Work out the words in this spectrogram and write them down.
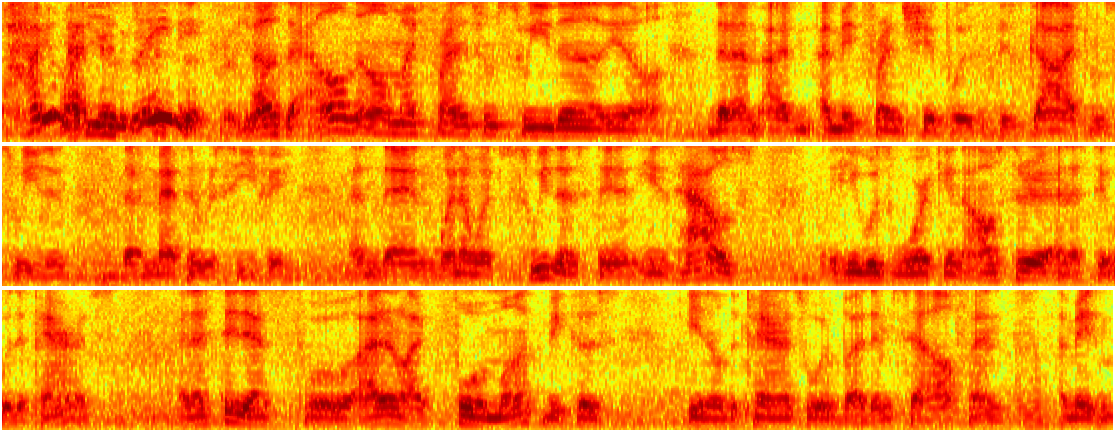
"How you met this lady?" yeah. I was like, "Oh no, my friends from Sweden. You know that I'm, I I made friendship with this guy from Sweden that I met in Recife, and then when I went to Sweden, I stayed in his house. He was working in Austria, and I stayed with the parents, and I stayed there for I don't know like four months because." You know the parents were by themselves, and mm-hmm. I made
